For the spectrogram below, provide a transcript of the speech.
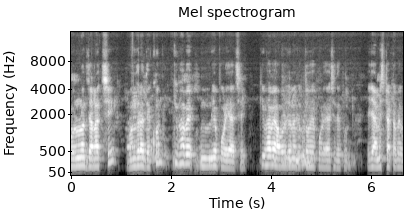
অনুরোধ জানাচ্ছি বন্ধুরা দেখুন কীভাবে ইয়ে পড়ে আছে কীভাবে আবর্জনাযুক্ত হয়ে পড়ে আছে দেখুন। এই যে আমি স্টার্টআপের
